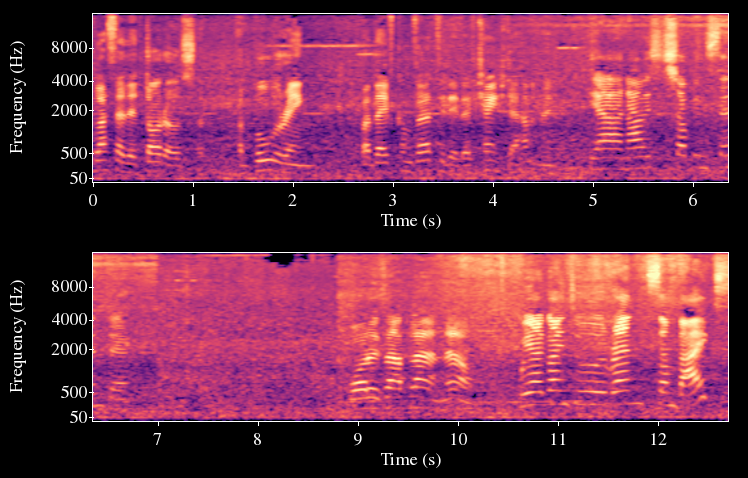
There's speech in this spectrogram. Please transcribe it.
Plaza de Toros, a, a bull ring, but they've converted it, they've changed it, haven't they? Yeah, now it's a shopping center. What is our plan now? We are going to rent some bikes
